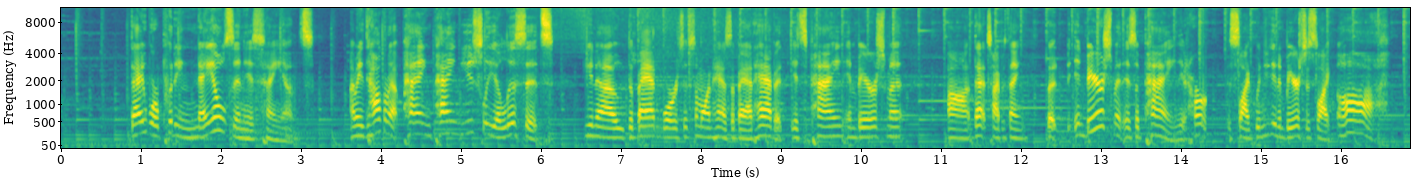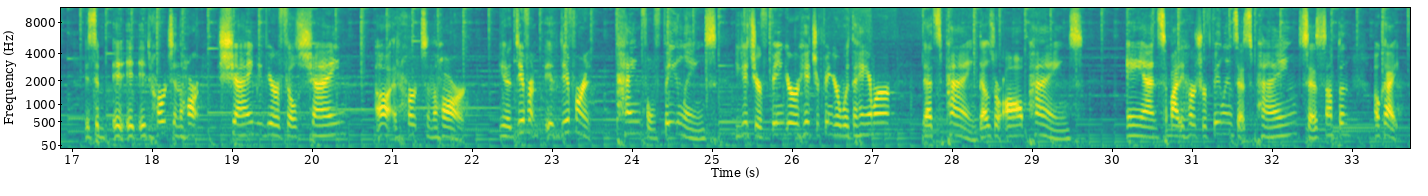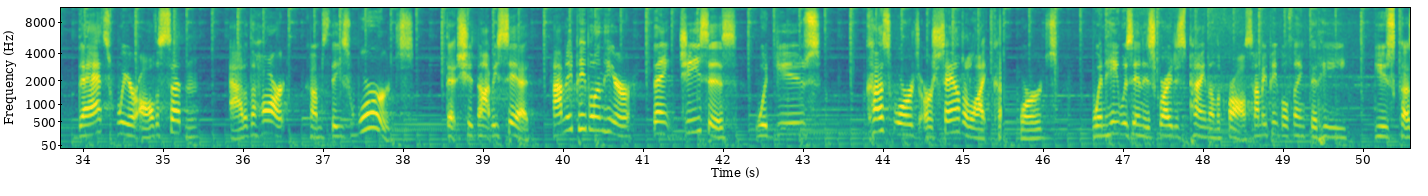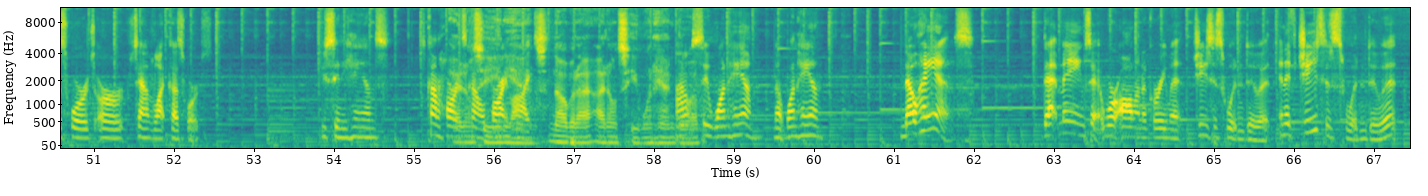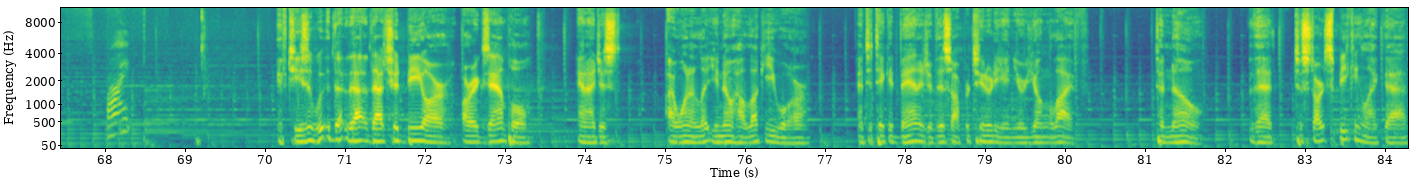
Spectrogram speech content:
they were putting nails in his hands. I mean, talking about pain, pain usually elicits, you know, the bad words if someone has a bad habit. It's pain, embarrassment, uh, that type of thing. But embarrassment is a pain. It hurts. It's like when you get embarrassed, it's like, ah, oh. it, it, hurts in the heart. Shame, if you ever feel shame, oh, it hurts in the heart. You know, different different painful feelings. You get your finger, hit your finger with a hammer, that's pain. Those are all pains. And somebody hurts your feelings, that's pain, says something. Okay, that's where all of a sudden, out of the heart, comes these words that should not be said. How many people in here think Jesus would use cuss words or sounded like cuss words when he was in his greatest pain on the cross? How many people think that he used cuss words or sounded like cuss words? You see any hands? It's kind of hard. I it's don't kind see of bright any light. hands. No, but I, I don't see one hand go I don't up. see one hand. Not one hand. No hands. That means that we're all in agreement. Jesus wouldn't do it. And if Jesus wouldn't do it, right? If Jesus, that, that, that should be our, our example. And I just, I want to let you know how lucky you are and to take advantage of this opportunity in your young life to know that to start speaking like that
